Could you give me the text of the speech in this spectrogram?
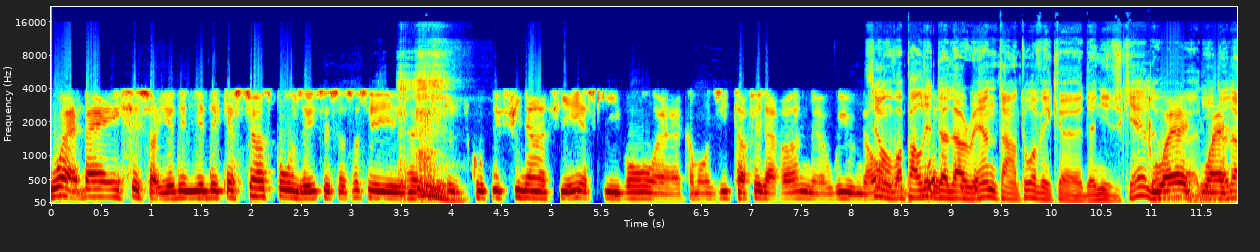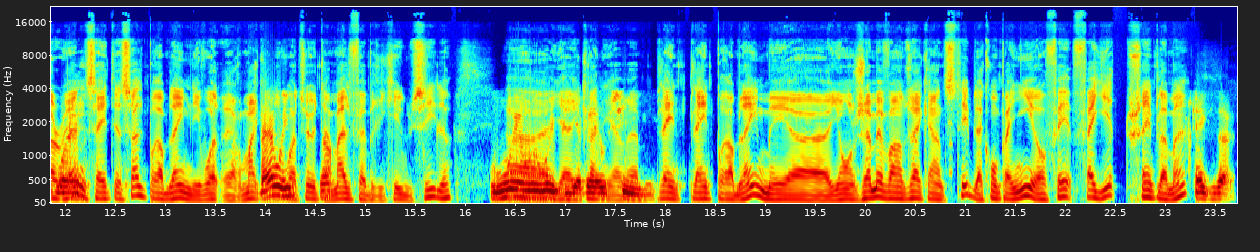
Oui, ben c'est ça. Il y, a des, il y, a des, questions à se poser, c'est ça. Ça, c'est euh, du côté financier. Est-ce qu'ils vont, euh, comme on dit, toffer la run, euh, oui ou non? on va parler de DeLorean tantôt avec Denis Duquel. Oui, les DeLorean, ça a été ça le problème. Les remarque, ben les voitures étaient mal fabriquées aussi. Là. Oui, oui, oui. Il y, a, plein, plein, de problèmes, mais ils n'ont jamais vendu à quantité. la compagnie a fait faillite, tout simplement. Exact.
